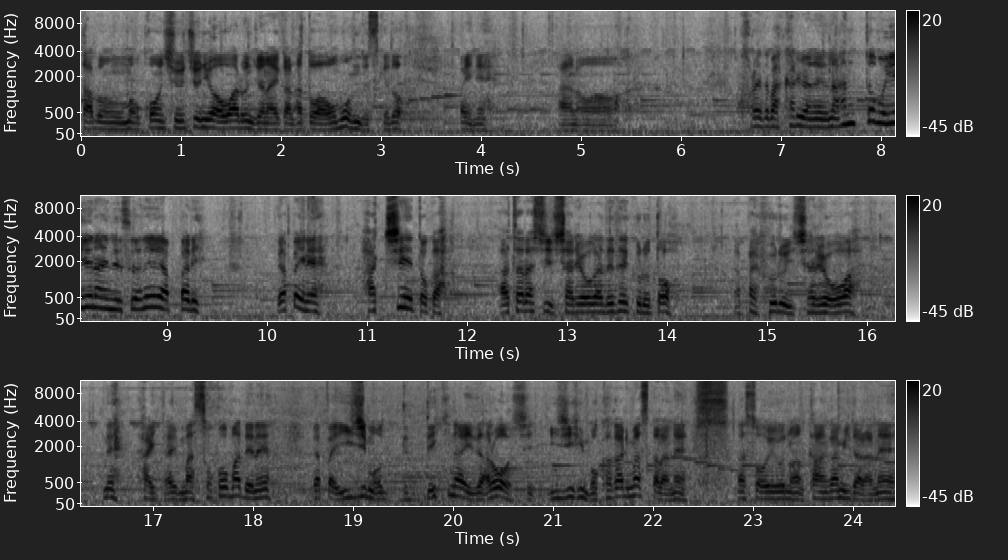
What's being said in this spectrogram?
多分もう今週中には終わるんじゃないかなとは思うんですけどやっぱりねあのー、これでばっかりはね何とも言えないんですよねやっぱり。やっぱりね 8A とか新しい車両が出てくるとやっぱり古い車両はね解体まあそこまでねやっぱり維持もできないだろうし維持費もかかりますからねそういうのは鑑みたらね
